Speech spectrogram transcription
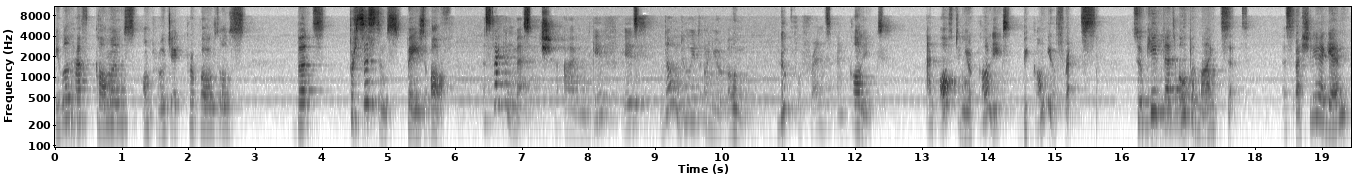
you will have comments on project proposals, but persistence pays off. A second message I would give is don't do it on your own. Look for friends and colleagues. And often your colleagues become your friends. So keep that open mindset, especially again,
